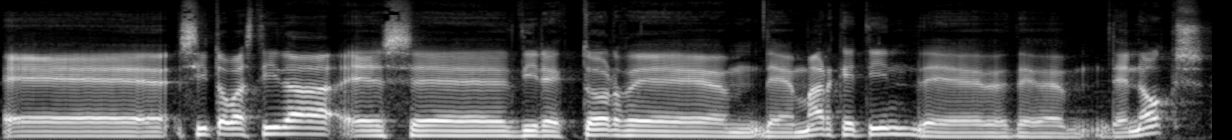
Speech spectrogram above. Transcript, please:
eh, Sito Bastida es eh, director de, de marketing de, de- de Nox.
